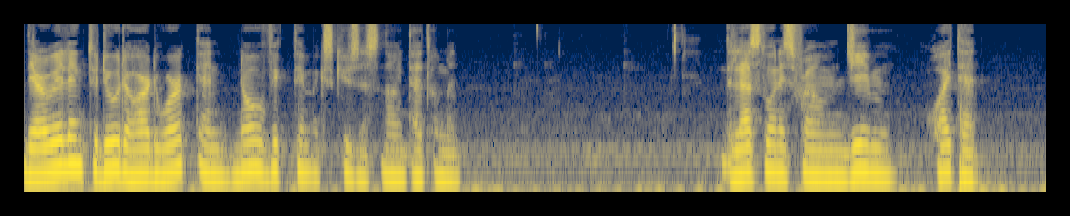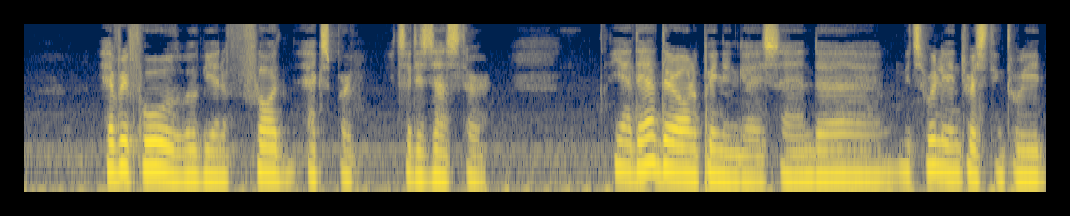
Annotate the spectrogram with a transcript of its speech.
They are willing to do the hard work and no victim excuses, no entitlement. The last one is from Jim Whitehead. Every fool will be a flawed expert. It's a disaster. Yeah, they have their own opinion, guys, and uh, it's really interesting to read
